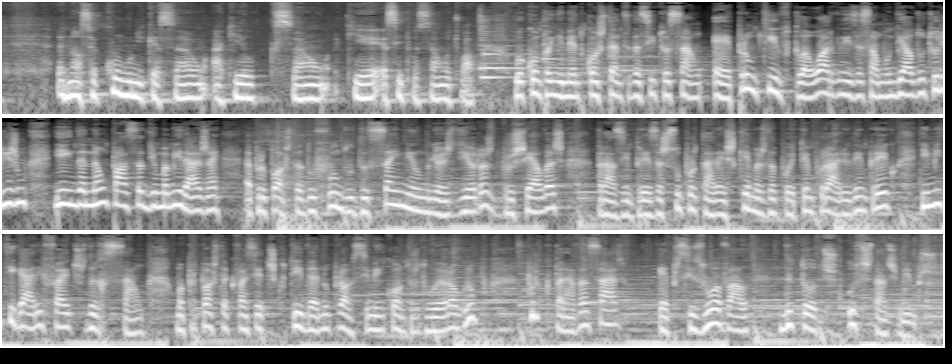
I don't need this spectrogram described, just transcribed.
a nossa comunicação àquilo que são que é a situação atual. O acompanhamento constante da situação é prometido pela Organização Mundial do Turismo e ainda não passa de uma miragem a proposta do Fundo de 100 mil milhões de euros de Bruxelas para as empresas suportarem esquemas de apoio temporário de emprego e mitigar efeitos de recessão. Uma proposta que vai ser discutida no próximo encontro do Eurogrupo, porque para avançar é preciso o aval de todos os Estados-membros.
